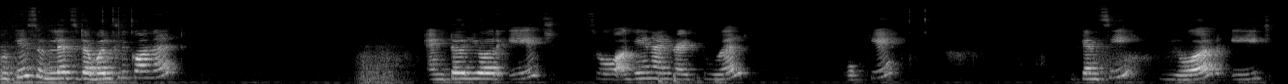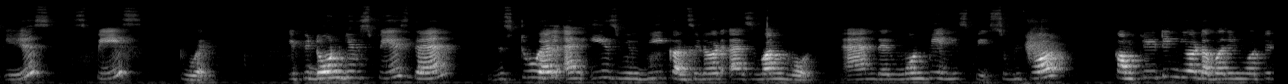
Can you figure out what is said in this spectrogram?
Okay so let's double click on it enter your age. So again I'll write 12 okay. You can see your age is space 12 if you don't give space then this 12 and is will be considered as one word and there won't be any space. So before completing your double inverted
